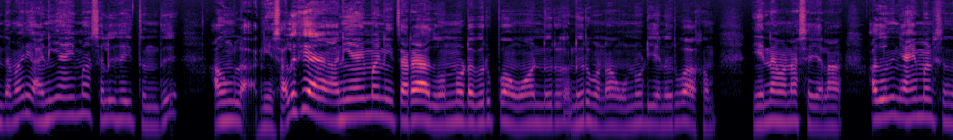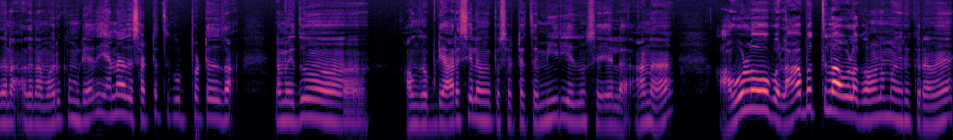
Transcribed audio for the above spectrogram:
இந்த மாதிரி அநியாயமாக சலுகை தந்து அவங்கள நீ சலுகை அநியாயமாக நீ தர அது உன்னோட விருப்பம் உன் நிறு நிறுவனம் உன்னுடைய நிர்வாகம். நீ என்ன வேணால் செய்யலாம். அது வந்து நியாயமான சிந்தனை. அதை நான் மறுக்க முடியாது. ஏன்னா அது சட்டத்துக்கு உட்பட்டது தான். நம்ம எதுவும் அவங்க அப்படி அரசியலமைப்பு சட்டத்தை மீறி எதுவும் செய்யலை. ஆனால் அவ்வளோ லாபத்தில் அவ்வளோ கவனமாக இருக்கிறவன்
